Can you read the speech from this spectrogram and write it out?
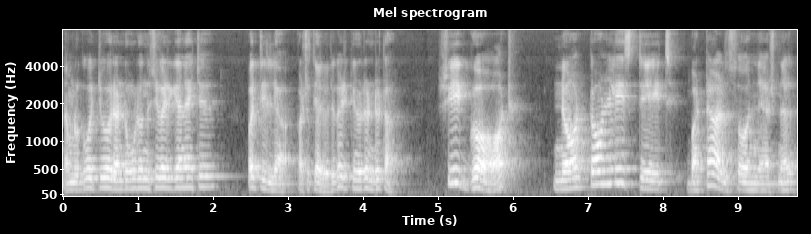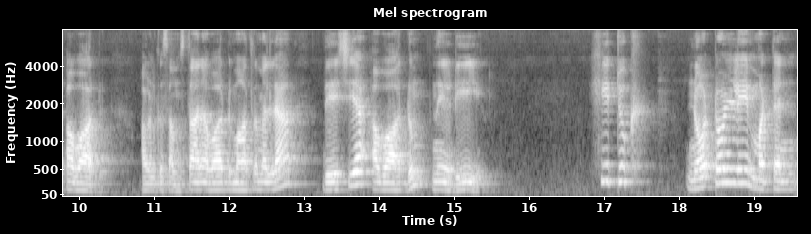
നമ്മൾക്ക് പറ്റുമോ രണ്ടും കൂടി ഒന്നിച്ച് കഴിക്കാനായിട്ട്? പറ്റില്ല. പക്ഷെ ചിലർ കഴിക്കുന്നവരുണ്ട് കേട്ടോ she got not only state but also national award അവൾക്ക് സംസ്ഥാന അവാർഡ് മാത്രമല്ല ദേശീയ അവാർഡും നേടി. He took not only mutton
